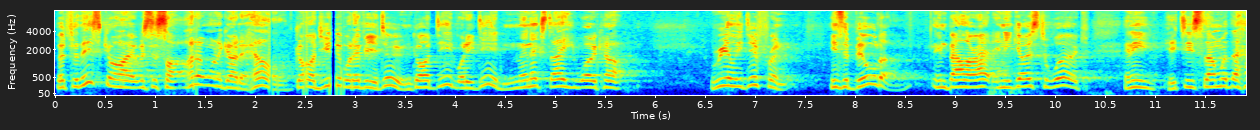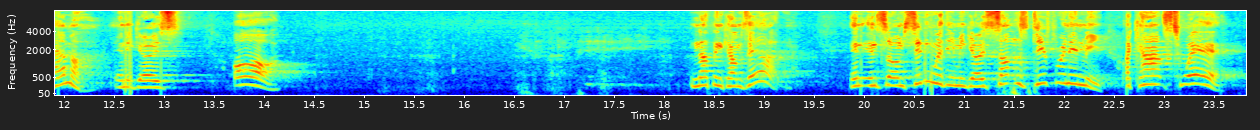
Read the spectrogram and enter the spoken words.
But for this guy, it was just like, I don't want to go to hell. God, you do whatever you do. And God did what he did. And the next day he woke up really different. He's a builder in Ballarat and he goes to work and he hits his thumb with the hammer and he goes, Oh, nothing comes out. And, and so I'm sitting with him. He goes, Something's different in me. I can't swear.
